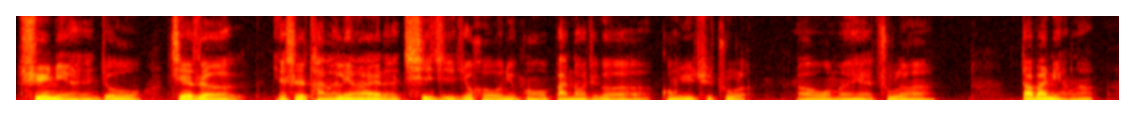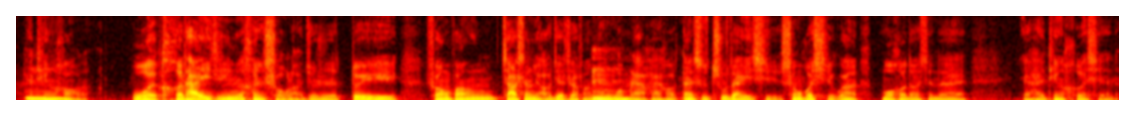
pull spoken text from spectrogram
去年就借着也是谈了恋爱的契机，就和我女朋友搬到这个公寓去住了，然后我们也住了大半年了，还挺好的。我和她已经很熟了，就是对双方加深了解这方面，嗯我们俩还好。但是住在一起，生活习惯磨合到现在，也还挺和谐的。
